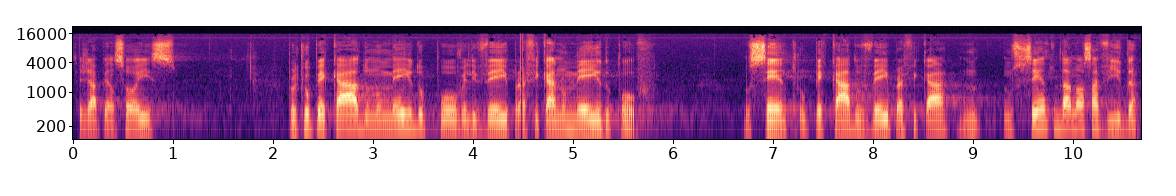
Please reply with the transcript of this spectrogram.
Você já pensou isso? Porque o pecado no meio do povo, ele veio para ficar no meio do povo. No centro, o pecado veio para ficar no centro da nossa vida.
